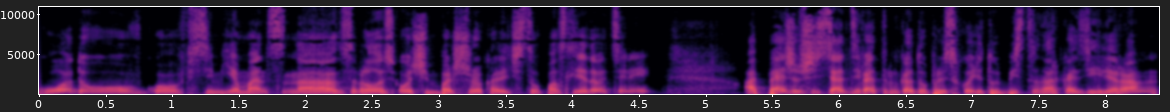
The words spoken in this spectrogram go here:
году в, в семье Мэнсона собралось очень большое количество последователей. Опять же, в 69 году происходит убийство наркодилера.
